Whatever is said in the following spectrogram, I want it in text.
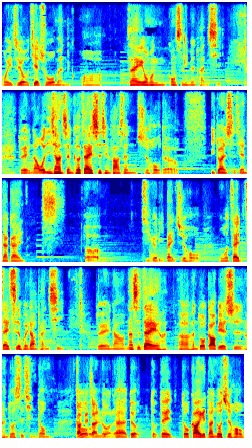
我一直有接触我们，呃，在我们公司里面的团契，对，那我印象很深刻，在事情发生之后的一段时间，大概，呃，几个礼拜之后，我再再次回到团契。对，然后那是在呃很多告别式，很多事情都告一个段落了。呃，都都对，都告一个段落之后，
